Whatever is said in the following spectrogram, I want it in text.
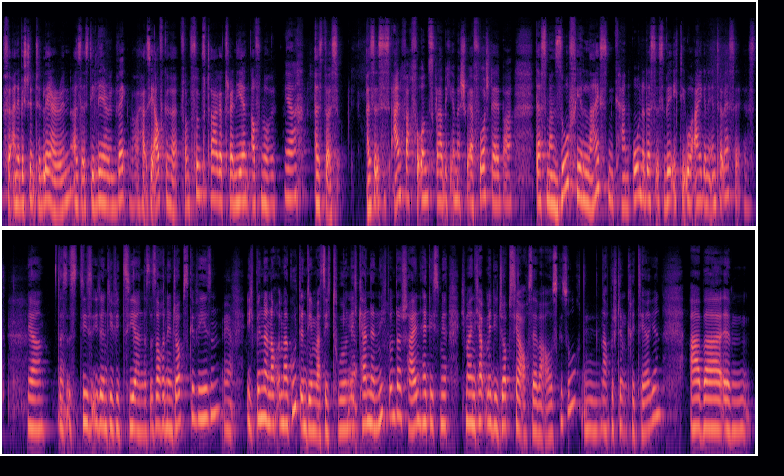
für eine bestimmte Lehrerin. Also als die Lehrerin weg war, hat sie aufgehört. Von fünf Tage trainieren auf null. ja, Also das, also es ist einfach für uns, glaube ich, immer schwer vorstellbar, dass man so viel leisten kann, ohne dass es wirklich die ureigene Interesse ist. ja. Das ist dieses Identifizieren. Das ist auch in den Jobs gewesen. Ja. Ich bin dann auch immer gut in dem, was ich tue. Und Ja. ich kann dann nicht unterscheiden, hätte ich es mir, ich meine, ich habe mir die Jobs ja auch selber ausgesucht, Mhm. nach bestimmten Kriterien. Aber ähm,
